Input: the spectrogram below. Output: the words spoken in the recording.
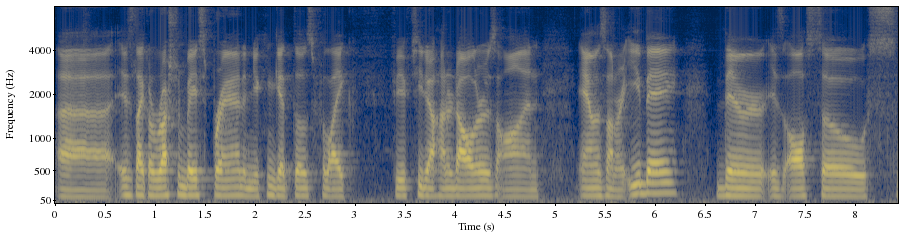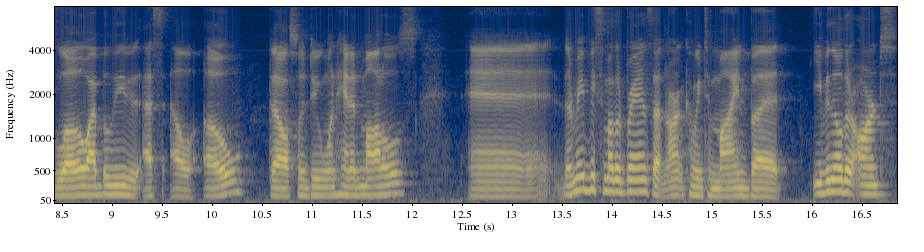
Uh, is like a Russian-based brand, and you can get those for like 50 to $100 on Amazon or eBay. There is also Slow, I believe, S-L-O, that also do one-handed models. And there may be some other brands that aren't coming to mind, but even though there aren't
